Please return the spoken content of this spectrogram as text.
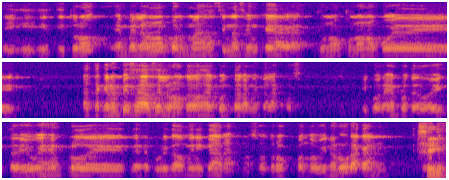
Y, y, tú no, en verdad uno por más asignación que haga, uno, uno no puede, hasta que no empiezas a hacerlo, no te vas a dar cuenta de la mitad de las cosas. Y por ejemplo, te doy, te doy un ejemplo de, de República Dominicana. Nosotros, cuando vino el huracán, sí.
